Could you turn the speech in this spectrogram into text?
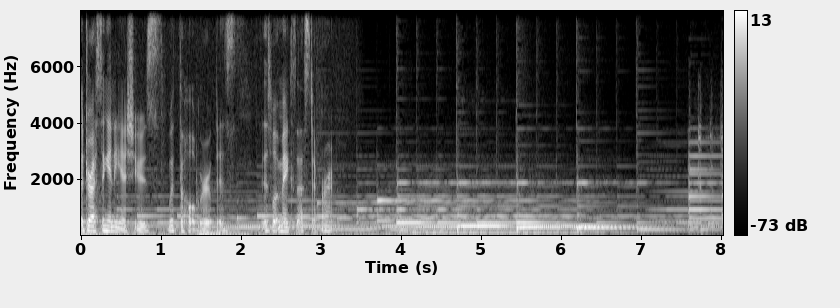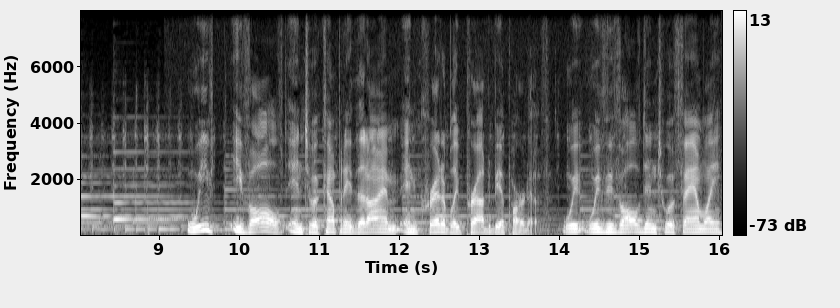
addressing any issues with the whole group is is what makes us different. We've evolved into a company that I am incredibly proud to be a part of. We, we've evolved into a family.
